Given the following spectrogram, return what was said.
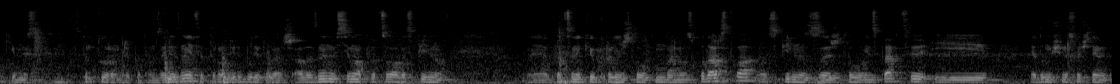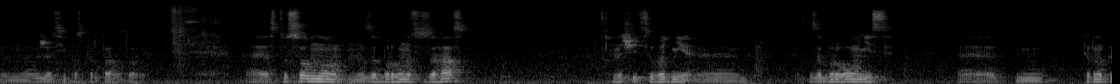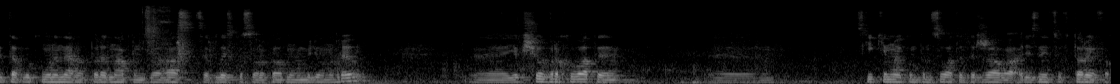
якимось структурам, наприклад, там залізниця, Тернопіль і так далі. Але з ними всіма працювали спільно е, працівники управління житлово-комунального господарства е, спільно з житловою інспекцією, і я думаю, що на сьогоднішній е, вже всі паспорта готові. Е, Стосовно заборгованості за газ, значить, сьогодні е, заборгованість Тернопіль теплокомуненерго перед НАКом за газ це близько 41 мільйона гривень. Е, Якщо врахувати, е, скільки має компенсувати держава різницю в тарифах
